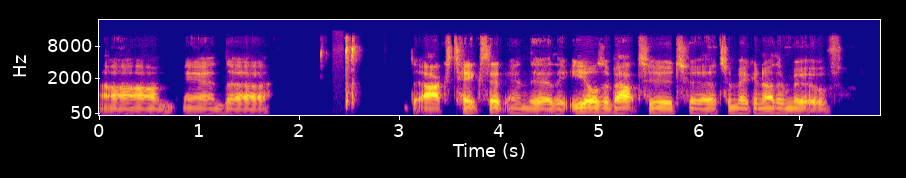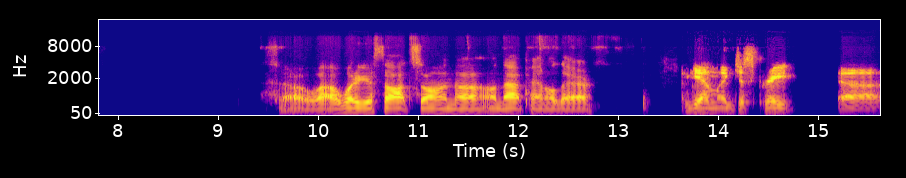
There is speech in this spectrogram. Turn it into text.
um, and uh, the ox takes it, and the the eel's about to to to make another move. So, uh, what are your thoughts on uh, on that panel there? Again, like just great uh,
